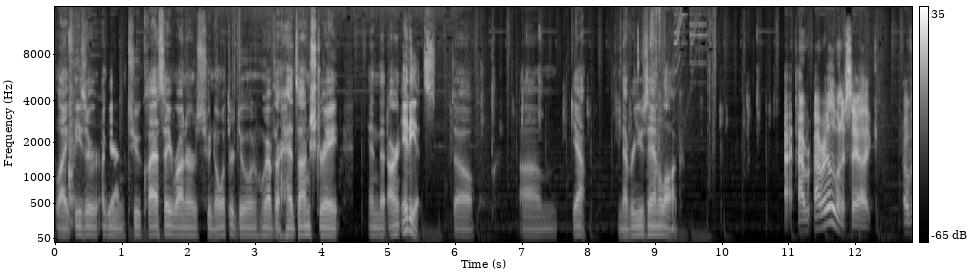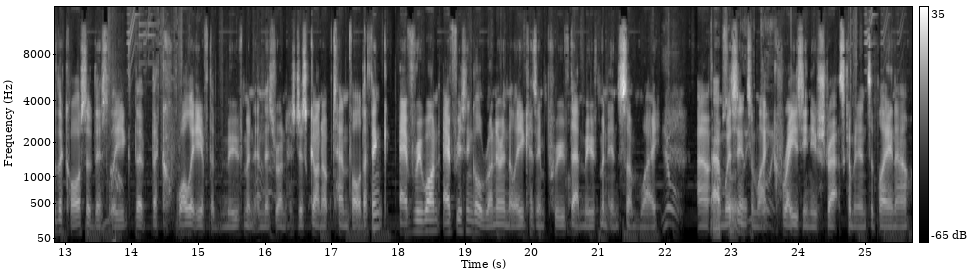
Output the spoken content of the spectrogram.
Like these are again two Class A runners who know what they're doing, who have their heads on straight, and that aren't idiots. So, um, yeah, never use analog. I, I, I really want to say, like, over the course of this league, the, the quality of the movement in this run has just gone up tenfold. I think everyone, every single runner in the league has improved their movement in some way. Uh, and we're seeing some like crazy new strats coming into play now.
